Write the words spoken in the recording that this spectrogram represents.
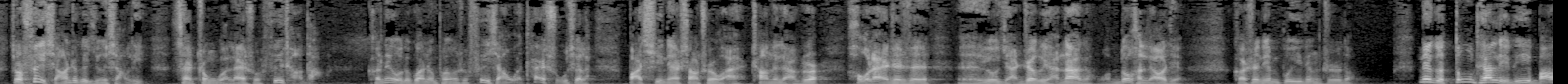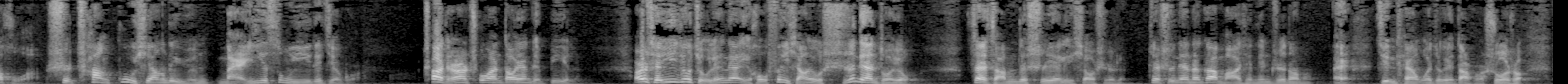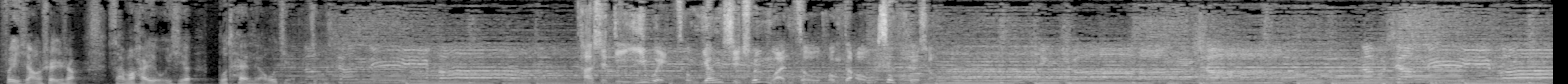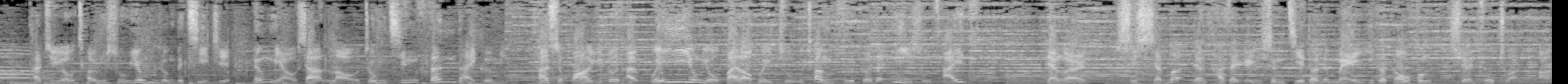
就是费翔这个影响力，在中国来说非常大。可能有的观众朋友说：“费翔我太熟悉了，八七年上春晚唱那俩歌，后来这是呃又演这个演那个，我们都很了解。可是您不一定知道，那个冬天里的一把火是唱《故乡的云》买一送一的结果，差点让春晚导演给毙了。而且一九九零年以后，费翔有十年左右在咱们的视野里消失了。”这十年他干嘛去？您知道吗？哎，今天我就给大伙说说费翔身上，咱们还有一些不太了解的精彩。他是第一位从央视春晚走红的偶像歌手。他具有成熟雍容的气质，能秒杀老中青三代歌迷。他是华语歌坛唯一拥有百老汇主唱资格的艺术才子。然而，是什么让他在人生阶段的每一个高峰选择转行？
